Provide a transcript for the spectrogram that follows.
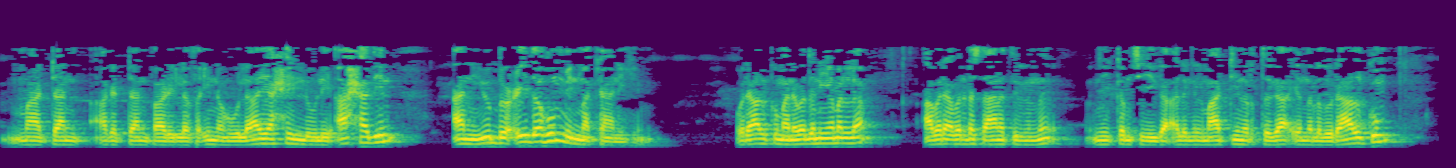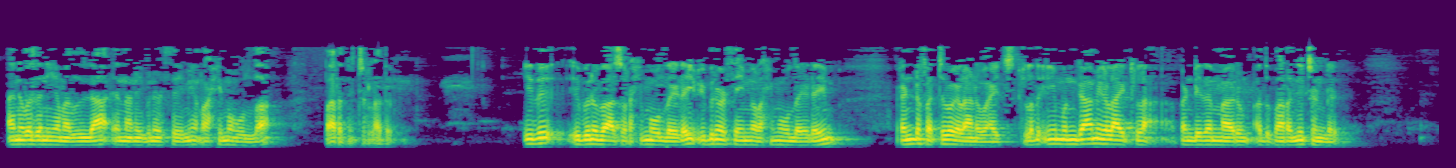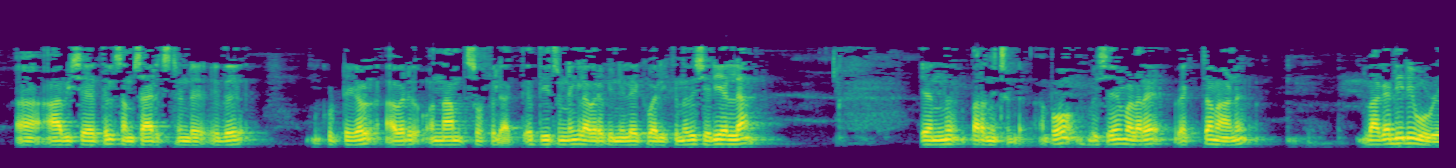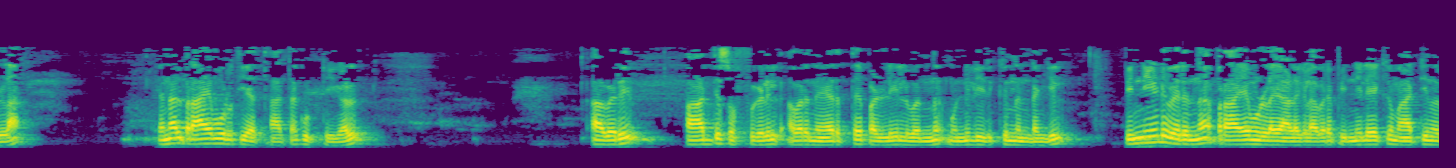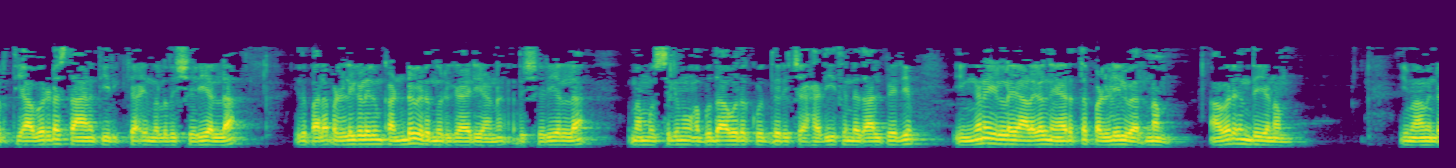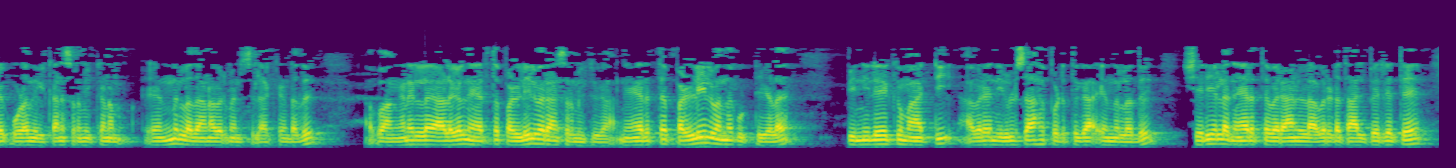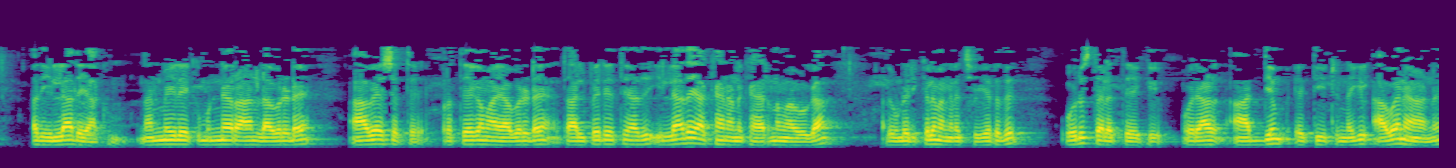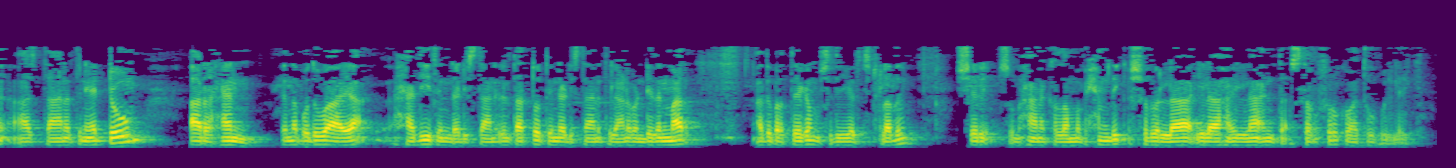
മാറ്റാൻ അകറ്റാൻ പാടില്ല. മിൻ ഒരാൾക്കും അനുവദനീയമല്ല. അവരവരുടെ സ്ഥാനത്തിൽ നിന്ന് നീക്കം ചെയ്യുക അല്ലെങ്കിൽ മാറ്റി നിർത്തുക എന്നുള്ളത് ഒരാൾക്കും അനുവദനീയമല്ല എന്നാണ് ഇബിനു സൈമി റഹിമഹുല്ല പറഞ്ഞിട്ടുള്ളത്. ഇത് ഇബിനു ബാസ് റഹിമുല്ലയുടെയും ഇബിനു സൈമി റഹിമുല്ലയുടെയും രണ്ട് ഫറ്റവകളാണ് വായിച്ചിട്ടുള്ളത്. ഈ മുൻഗാമികളായിട്ടുള്ള പണ്ഡിതന്മാരും അത് പറഞ്ഞിട്ടുണ്ട്. ആ വിഷയത്തിൽ സംസാരിച്ചിട്ടുണ്ട്. ഇത് കുട്ടികൾ അവർ ഒന്നാമത്തെ സ്വഫിൽ എത്തിയിട്ടുണ്ടെങ്കിൽ അവരെ പിന്നിലേക്ക് വലിക്കുന്നത് ശരിയല്ല എന്ന് പറഞ്ഞിട്ടുണ്ട്. അപ്പോ വിഷയം വളരെ വ്യക്തമാണ്. വകതിരിവുള്ള എന്നാൽ പ്രായപൂർത്തിയെത്താത്ത കുട്ടികൾ അവർ ആദ്യ സ്വഫുകളിൽ അവർ നേരത്തെ പള്ളിയിൽ വന്ന് മുന്നിലിരിക്കുന്നുണ്ടെങ്കിൽ പിന്നീട് വരുന്ന പ്രായമുള്ള ആളുകൾ അവരെ പിന്നിലേക്ക് മാറ്റി നിർത്തി അവരുടെ സ്ഥാനത്ത് ഇരിക്കുക എന്നുള്ളത് ശരിയല്ല. ഇത് പല പള്ളികളിലും കണ്ടുവരുന്ന ഒരു കാര്യമാണ്. അത് ശരിയല്ല. ഇമാം മുസ്ലിമും അബുദാബുദൊക്കെ ഉദ്ധരിച്ച ഹദീസിന്റെ താല്പര്യം ഇങ്ങനെയുള്ള ആളുകൾ നേരത്തെ പള്ളിയിൽ വരണം. അവരെന്ത് ചെയ്യണം ഇമാമിന്റെ കൂടെ നിൽക്കാൻ ശ്രമിക്കണം എന്നുള്ളതാണ് അവർ മനസ്സിലാക്കേണ്ടത്. അപ്പോൾ അങ്ങനെയുള്ള ആളുകൾ നേരത്തെ പള്ളിയിൽ വരാൻ ശ്രമിക്കുക. നേരത്തെ പള്ളിയിൽ വന്ന കുട്ടികളെ പിന്നിലേക്ക് മാറ്റി അവരെ നിരുത്സാഹപ്പെടുത്തുക എന്നുള്ളത് ശരിയല്ല നേരത്തെ വരാനുള്ള അവരുടെ താല്പര്യത്തെ അത് ഇല്ലാതെയാക്കും. നന്മയിലേക്ക് മുന്നേറാനുള്ള അവരുടെ ആവേശത്തെ പ്രത്യേകമായ അവരുടെ താല്പര്യത്തെ അത് ഇല്ലാതെയാക്കാനാണ് കാരണമാവുക. അതുകൊണ്ട് ഒരിക്കലും അങ്ങനെ ചെയ്യരുത്. ഒരു സ്ഥലത്തേക്ക് ഒരാൾ ആദ്യം എത്തിയിട്ടുണ്ടെങ്കിൽ അവനാണ് ആ സ്ഥാനത്തിന് ഏറ്റവും അർഹൻ എന്ന പൊതുവായ ഹദീസിന്റെ അടിസ്ഥാനത്തിൽ തത്വത്തിന്റെ അടിസ്ഥാനത്തിലാണ് പണ്ഡിതന്മാർ അത് പ്രത്യേകം വിശദീകരിച്ചിട്ടുള്ളത്. شريف. سبحانك اللهم بحمدك أشهد أن لا إله إلا أنت أستغفرك وأتوب إليك.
